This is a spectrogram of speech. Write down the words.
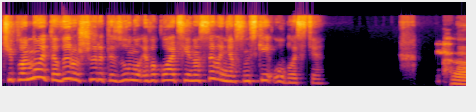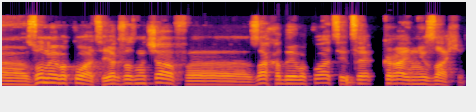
Чи плануєте ви розширити зону евакуації населення в Сумській області? Е, Зона евакуації, як зазначав, е, заходи евакуації це крайній захід.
